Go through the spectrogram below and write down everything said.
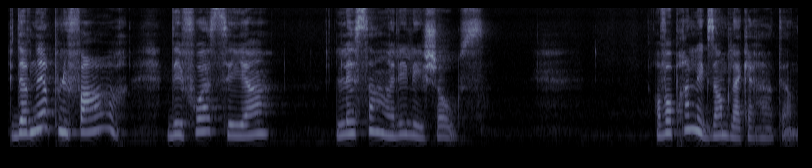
Puis devenir plus fort, des fois, c'est en laissant aller les choses. On va prendre l'exemple de la quarantaine.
